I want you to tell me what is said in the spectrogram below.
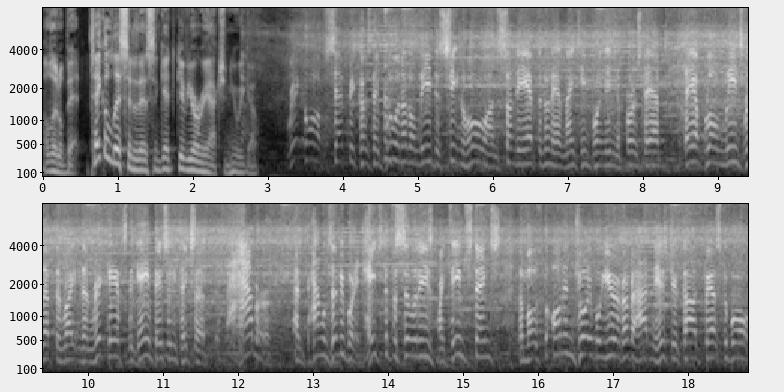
a little bit. Take a listen to this and get give your reaction. Here we go. Upset because they blew another lead to Seton Hall on Sunday afternoon. They had a 19 point lead in the first half. They have blown leads left and right. And then Rick, after the game, basically takes a, hammer and pounds everybody. Hates the facilities. My team stinks. The most unenjoyable year I've ever had in the history of college basketball.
